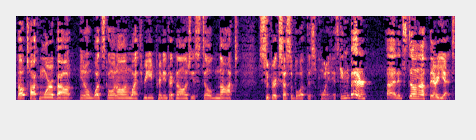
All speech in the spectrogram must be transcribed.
but I'll talk more about you know what's going on, why 3D printing technology is still not super accessible at this point. It's getting better, but it's still not there yet.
